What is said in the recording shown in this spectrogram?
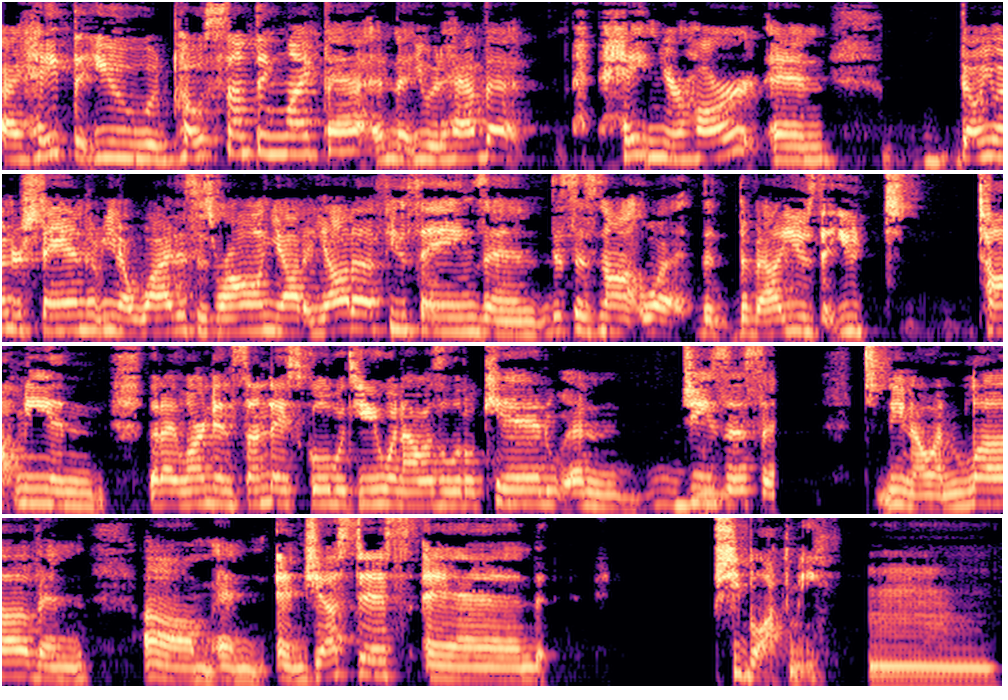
I hate that you would post something like that and that you would have that hate in your heart and don't you understand you know why this is wrong yada yada a few things and this is not what the, the values that you t- taught me and that I learned in Sunday school with you when I was a little kid and Jesus and you know and love and um and and justice and she blocked me. Mm.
